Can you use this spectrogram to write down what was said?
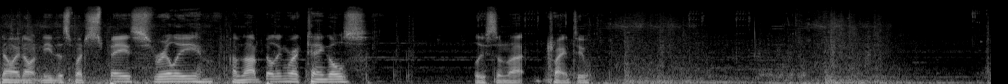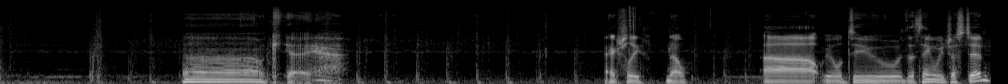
No, I don't need this much space, really. I'm not building rectangles. At least I'm not trying to. Uh, okay. Actually, no. Uh, we will do the thing we just did.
